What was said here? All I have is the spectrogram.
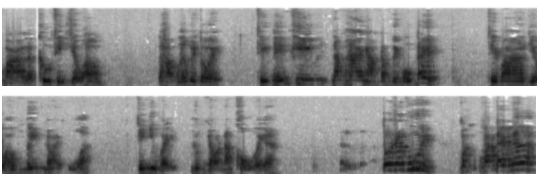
bà là Khưu Thị Diệu Hồng là học lớp với tôi. Thì đến khi năm 2014 đây thì bà Diệu Hồng mới nói ủa thế như vậy lúc nhỏ năm khổ vậy à? Tôi rất vui mặt, mặt đẹp nữa.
